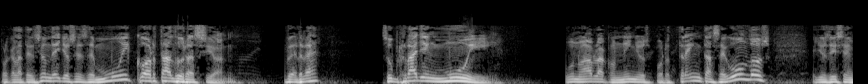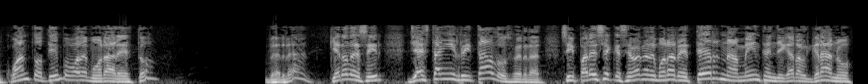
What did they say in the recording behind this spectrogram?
porque la atención de ellos es de muy corta duración. ¿Verdad? Subrayen muy. Uno habla con niños por 30 segundos. Ellos dicen, ¿cuánto tiempo va a demorar esto? ¿Verdad? Quiero decir, ya están irritados, ¿verdad? Si parece que se van a demorar eternamente en llegar al grano,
